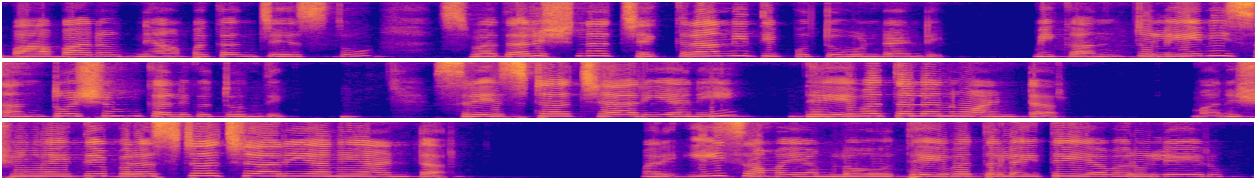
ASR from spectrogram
బాబాను జ్ఞాపకం చేస్తూ స్వదర్శన చక్రాన్ని తిప్పుతూ ఉండండి. మీకు అంతులేని సంతోషం కలుగుతుంది. శ్రేష్టాచారి అని దేవతలను అంటారు. మనుషులనైతే భ్రష్టాచారి అని అంటారు. మరి ఈ సమయంలో దేవతలైతే ఎవరు లేరు?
